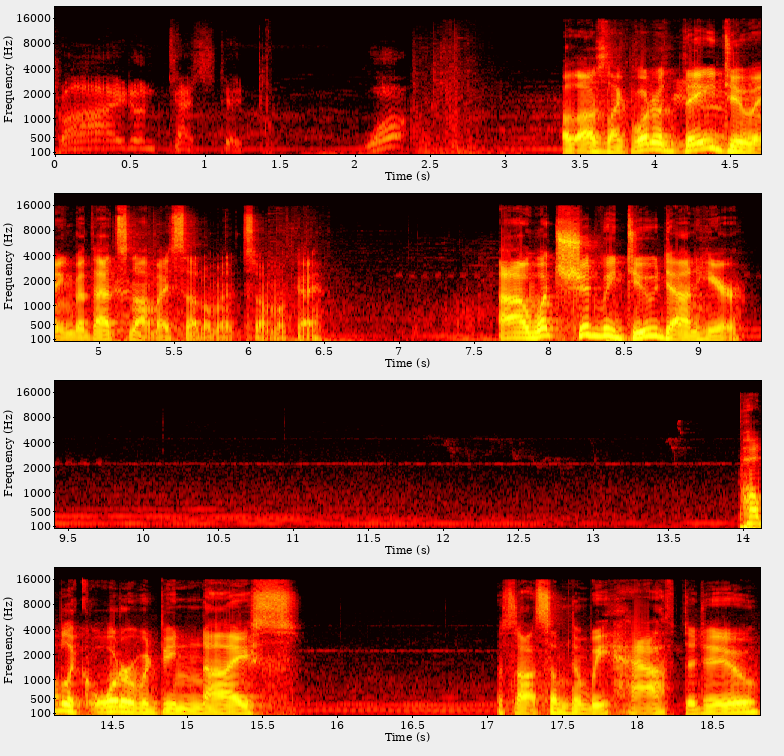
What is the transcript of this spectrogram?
Tried and tested. Oh, I was like, what are they doing? But that's not my settlement, so I'm okay. Uh, what should we do down here? Public order would be nice. It's not something we have to do.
